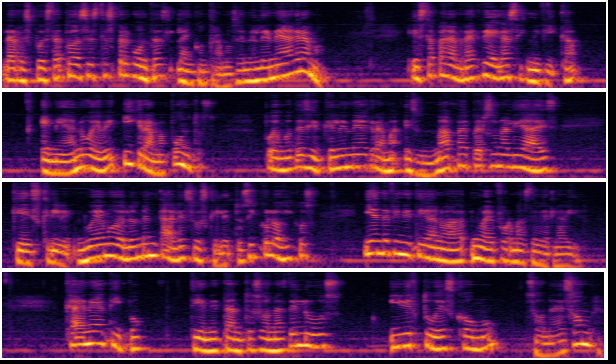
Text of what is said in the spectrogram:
La respuesta a todas estas preguntas la encontramos en el eneagrama. Esta palabra griega significa Enea 9 y grama puntos. Podemos decir que el eneagrama es un mapa de personalidades que describe nueve modelos mentales o esqueletos psicológicos y en definitiva nueve, formas de ver la vida. Cada eneatipo tiene tanto zonas de luz y virtudes como zona de sombra.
